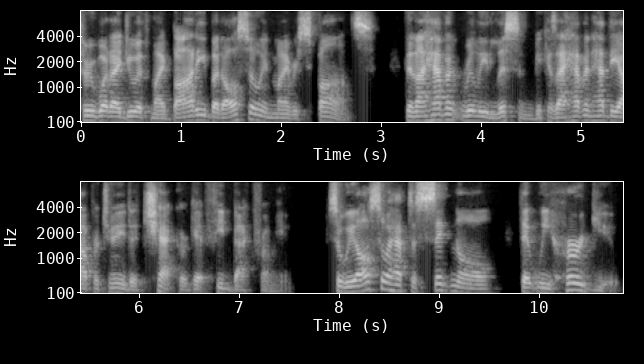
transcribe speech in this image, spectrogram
through what I do with my body, but also in my response, then I haven't really listened because I haven't had the opportunity to check or get feedback from you. So we also have to signal that we heard you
